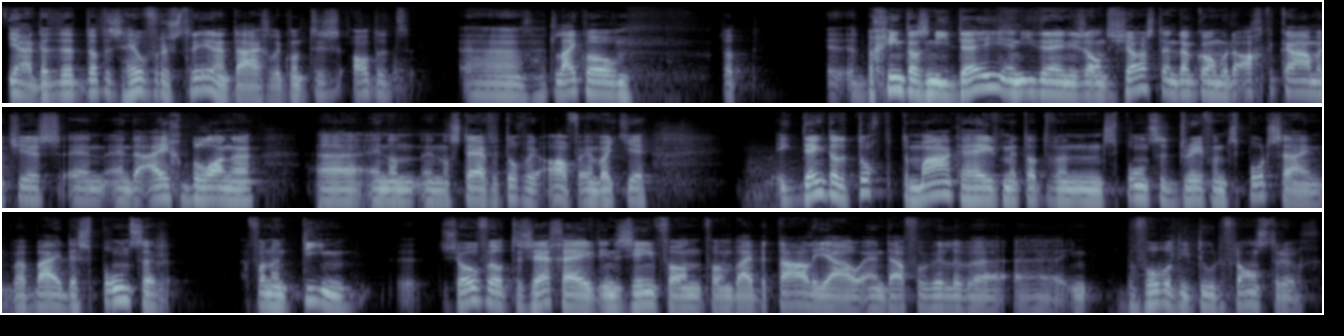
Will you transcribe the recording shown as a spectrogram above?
Ja, dat, dat, dat is heel frustrerend eigenlijk. Want het is altijd. eh, het lijkt wel dat. Het begint als een idee en iedereen is enthousiast. En dan komen de achterkamertjes en, en de eigen belangen. eh, en, dan, en dan sterft het toch weer af. En wat je. Ik denk dat het toch te maken heeft met dat we een sponsor-driven sport zijn. Waarbij de sponsor van een team eh, zoveel te zeggen heeft. In de zin van, van wij betalen jou en daarvoor willen we eh, bijvoorbeeld die Tour de France terug.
